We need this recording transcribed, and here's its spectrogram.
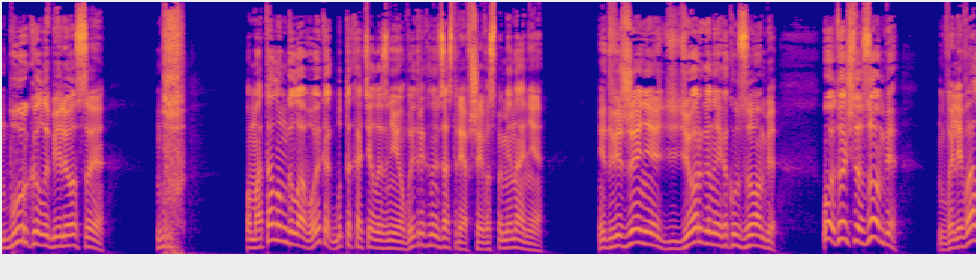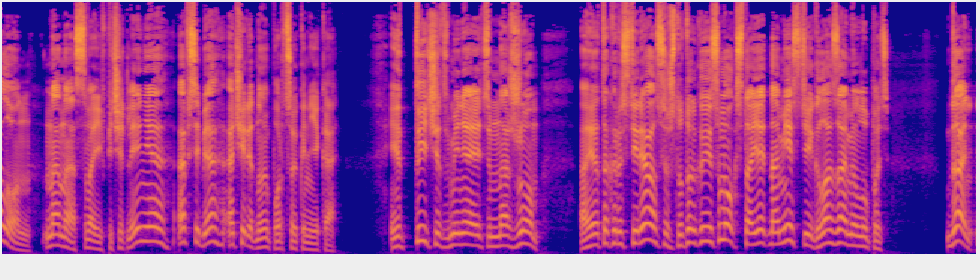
буркалы белесые. Бф, Помотал он головой, как будто хотел из нее вытряхнуть застрявшие воспоминания. И движения дерганые, как у зомби. «О, точно, зомби!» Выливал он на нас свои впечатления, а в себя очередную порцию коньяка. И тычет в меня этим ножом, а я так растерялся, что только и смог стоять на месте и глазами лупать. «Дань,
